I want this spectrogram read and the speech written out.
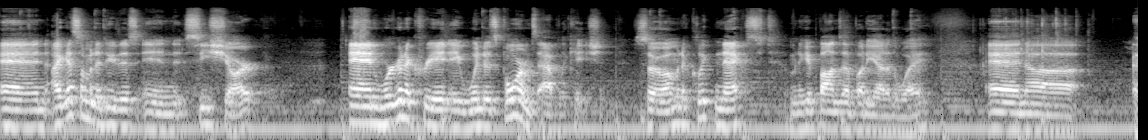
and I guess I'm going to do this in C Sharp. And we're going to create a Windows Forms application. So I'm going to click Next. I'm going to get Bonzi Buddy out of the way. And uh,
